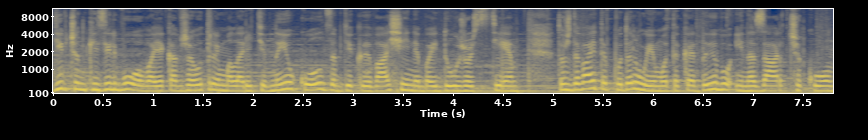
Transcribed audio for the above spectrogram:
дівчинки зі Львова, яка вже отримала рятівний укол завдяки вашій небайдужості. Тож давайте подаруємо таке диво і Назарчику.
